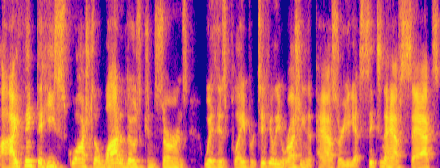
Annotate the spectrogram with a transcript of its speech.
I think that he squashed a lot of those concerns with his play, particularly rushing the passer. You got six and a half sacks.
